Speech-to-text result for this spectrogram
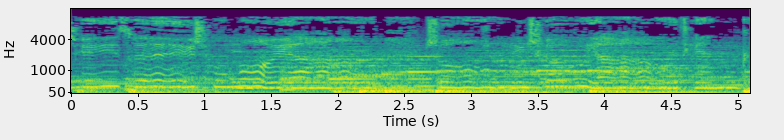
起最初模样，终究要天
